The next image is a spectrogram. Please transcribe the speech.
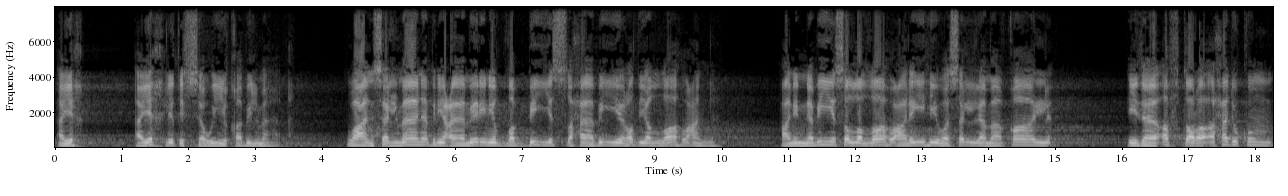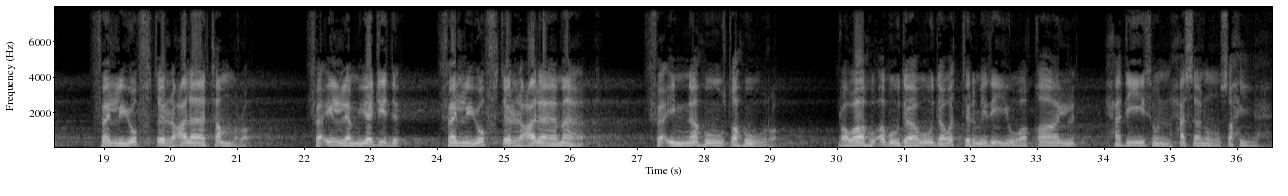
أيخ أيخلط السويق بالماء. وعن سلمان بن عامر الضبي الصحابي رضي الله عنه عن النبي صلى الله عليه وسلم قال إذا أفطر أحدكم فليفطر على تمر فإن لم يجد فليفطر على ماء فإنه طهور. رواه أبو داود والترمذي وقال حديث حسن صحيح.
